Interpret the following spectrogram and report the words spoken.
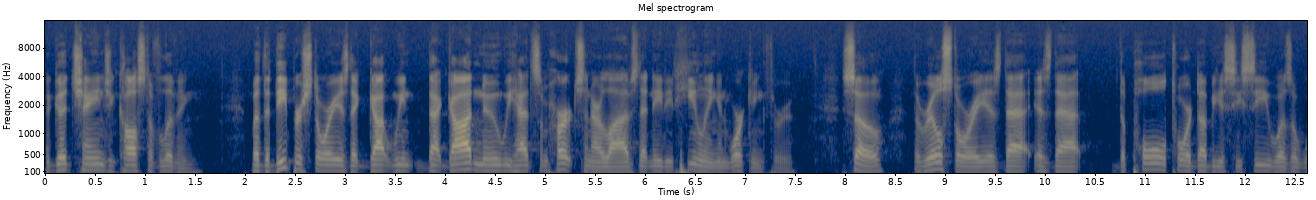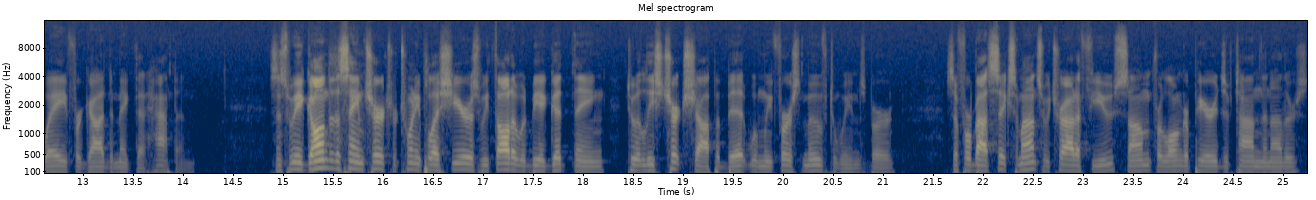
a good change in cost of living. But the deeper story is that God, we, that God knew we had some hurts in our lives that needed healing and working through. So, the real story is that is that the pull toward WCC was a way for God to make that happen. Since we had gone to the same church for 20 plus years, we thought it would be a good thing to at least church shop a bit when we first moved to Williamsburg. So for about six months, we tried a few, some for longer periods of time than others.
